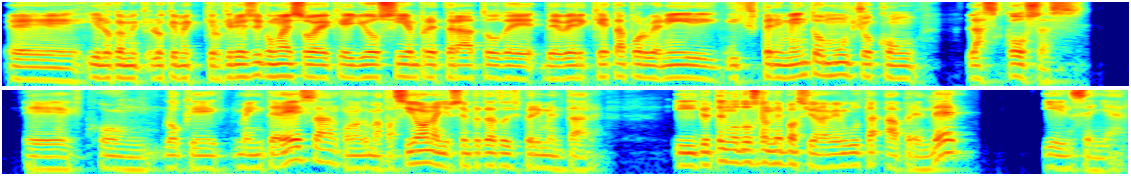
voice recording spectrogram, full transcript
Eh, y lo que, me, lo, que me, lo quiero decir con eso es que yo siempre trato de, de ver qué está por venir y, y experimento mucho con las cosas, con lo que me interesa, con lo que me apasiona, yo siempre trato de experimentar. Y yo tengo dos grandes pasiones, a mí me gusta aprender y enseñar.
